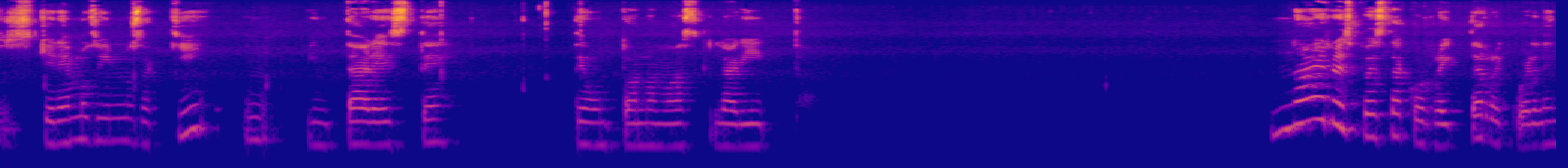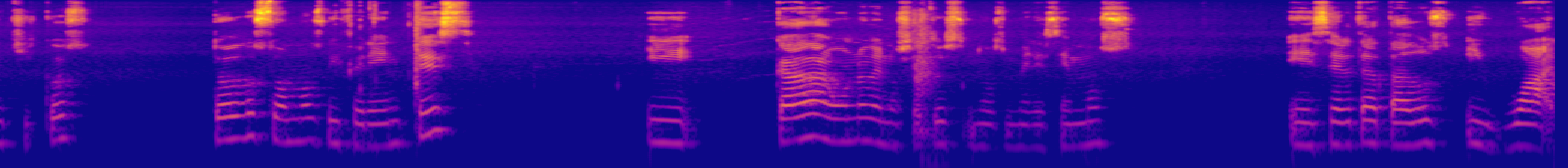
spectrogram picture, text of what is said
Entonces queremos irnos aquí y pintar este de un tono más clarito. No hay respuesta correcta, recuerden chicos, todos somos diferentes y cada uno de nosotros nos merecemos eh, ser tratados igual.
